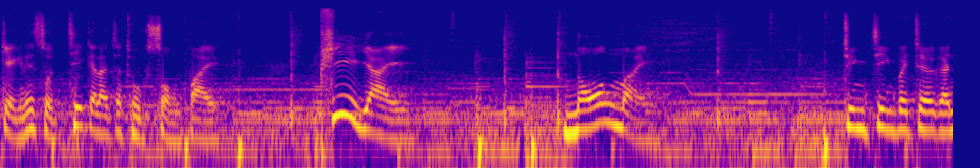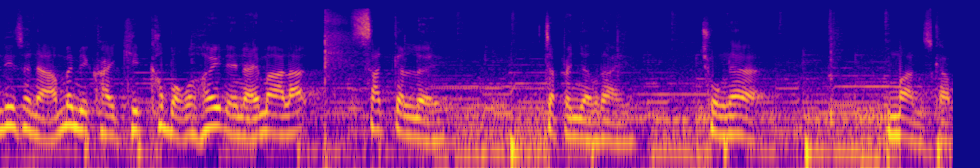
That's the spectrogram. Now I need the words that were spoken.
เก่งที่สุดที่กำลังจะถูกส่งไป พี่ใหญ่น้องใหม่ จริง ๆ ไปเจอกันที่สนามไม่มีใครคิดเขาบอกว่า เฮ้ย ไหน ๆ มาแล้วซัดกันเลย จะเป็นอย่างไร ช่วงหน้ามันส์ครับ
